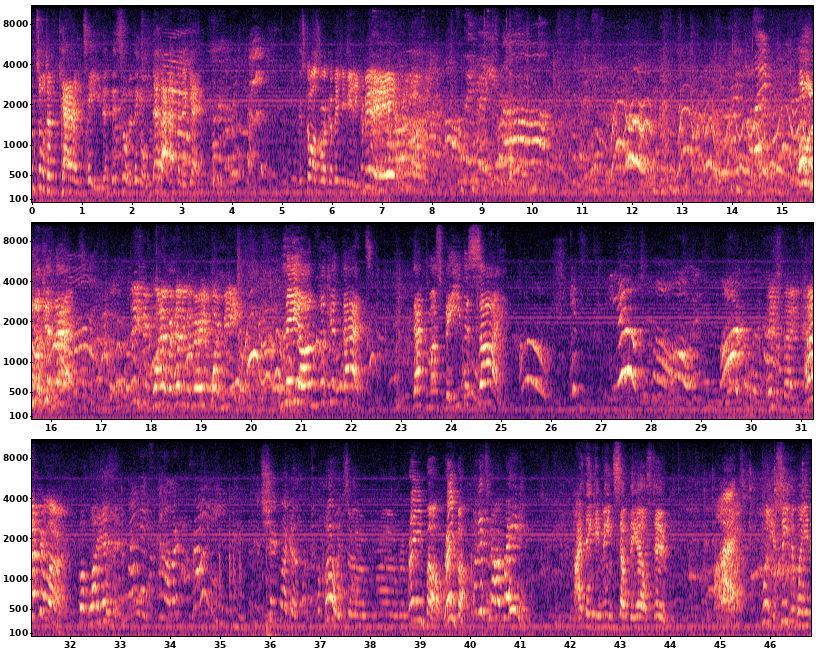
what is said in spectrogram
sort of guarantee that this sort of thing will never happen again. This calls for a committee meeting. Committee!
